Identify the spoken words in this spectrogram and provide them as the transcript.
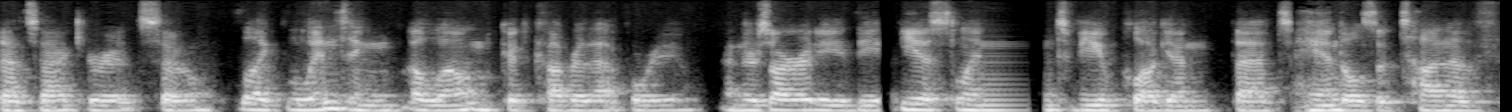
that's accurate. So, like linting alone could cover that for you. And there's already the ESLint Vue plugin that handles a ton of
